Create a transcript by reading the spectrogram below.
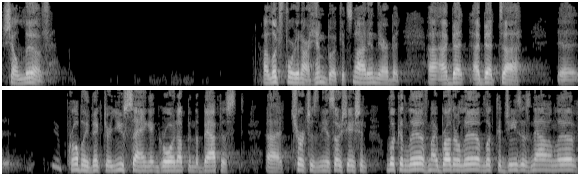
shall live. I looked for it in our hymn book. It's not in there, but uh, I bet, I bet, uh, uh, probably Victor, you sang it growing up in the Baptist uh, churches in the association. Look and live, my brother, live. Look to Jesus now and live.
